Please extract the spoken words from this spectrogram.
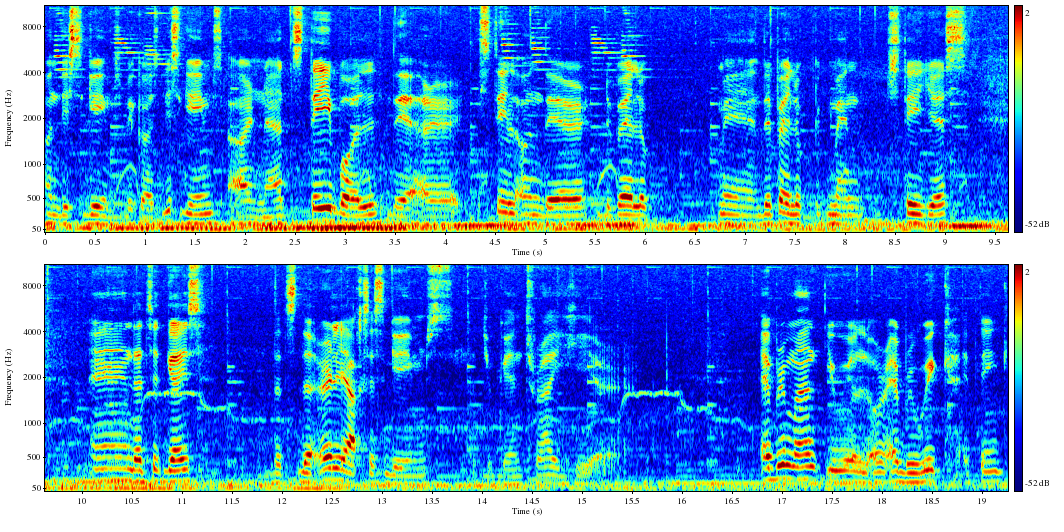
on these games because these games are not stable. They are still on their development development stages. And that's it guys. That's the early access games that you can try here every month you will or every week I think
